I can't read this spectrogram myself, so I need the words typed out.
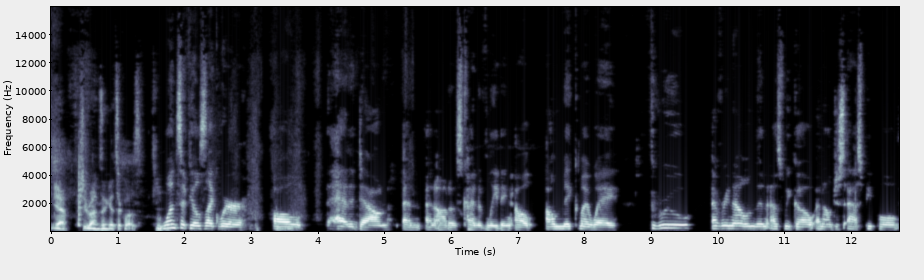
Yeah, she runs and gets her clothes. Once it feels like we're all headed down and and Otto's kind of leading, I'll I'll make my way through every now and then as we go, and I'll just ask people,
